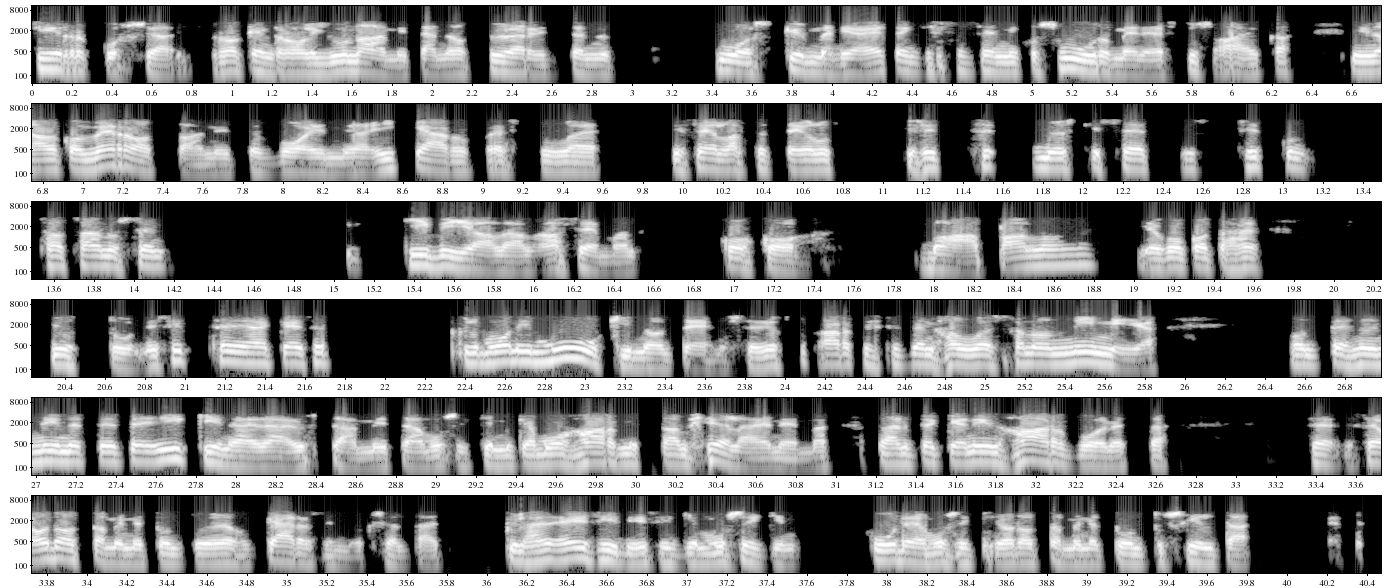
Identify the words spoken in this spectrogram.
sirkus ja rock'n'roll juna, mitä ne on pyörittänyt vuosikymmeniä, etenkin se sen niin kuin suurmenestysaika, niin alkoi verottaa niiden voimia. Ikää rupesi tulee ja sellaista, että ei ollut, ja sitten sit myöskin se, että sit kun sä oot saanut sen kivijalan aseman koko maapallolle ja koko tähän juttuun, niin sitten sen jälkeen se kyllä moni muukin on tehnyt sen. Jotkut artistit, en halua sanoa nimiä, on tehnyt niin, että ei tee ikinä enää yhtään mitään musiikkia, mikä mua harmittaa vielä enemmän. Tai ne tekee niin harvoin, että se, se odottaminen tuntuu joku kärsimykseltä. Et kyllähän ACDCinkin musiikin, uuden musiikin odottaminen tuntui siltä, että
